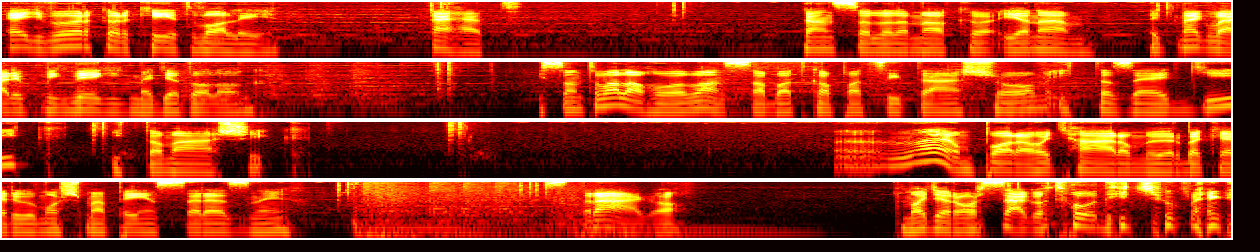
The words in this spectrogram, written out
Egy worker, két valé. Mehet. cancel akkor... Ja nem. Itt megvárjuk, míg végigmegy a dolog. Viszont valahol van szabad kapacitásom. Itt az egyik, itt a másik. Nagyon para, hogy három őrbe kerül most már pénzt szerezni. Ez drága. Magyarországot hódítsuk meg.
